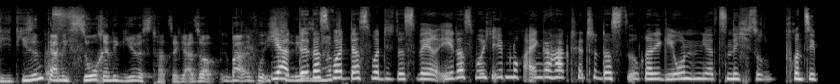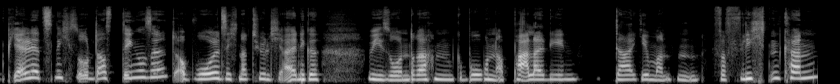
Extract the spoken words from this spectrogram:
Die, die sind gar Das- nicht so religiös tatsächlich. Also überall, wo ich ja, gelesen das, hab- das, wollte, das wäre eh das, wo ich eben noch eingehakt hätte, dass Religionen jetzt nicht so prinzipiell jetzt nicht so das Ding sind, obwohl sich natürlich einige, wie so ein drachengeborener Paladin, da jemanden verpflichten kann.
